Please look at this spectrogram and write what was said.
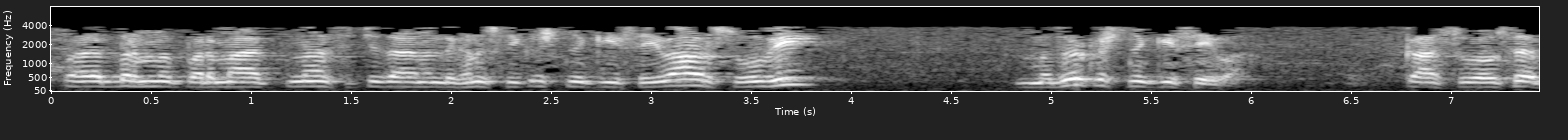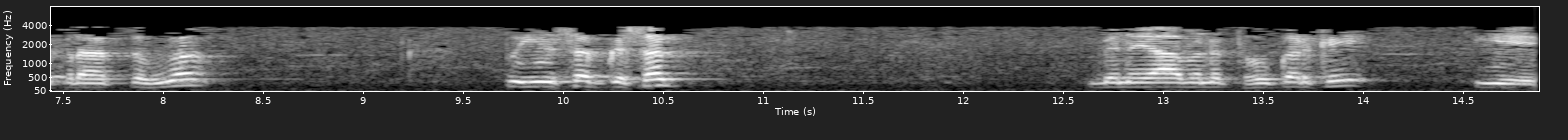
पर ब्रह्म परमात्मा सच्चिदानंद घन श्री कृष्ण की सेवा और सो भी मधुर कृष्ण की सेवा का सुअवसर प्राप्त हुआ। तो ये सब के सब विनयावनत होकर के ये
